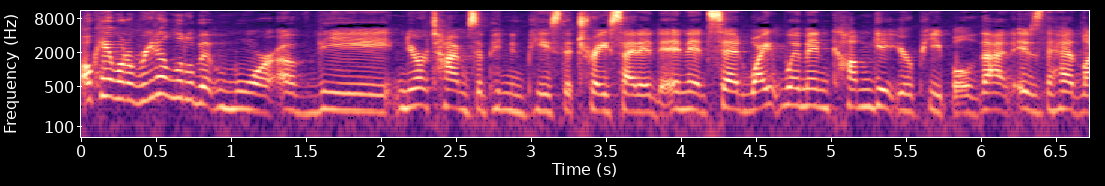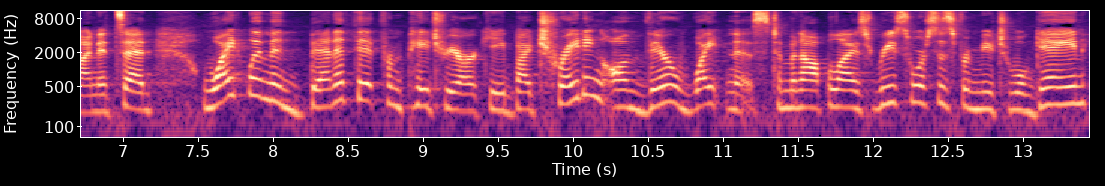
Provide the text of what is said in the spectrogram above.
Okay, I want to read a little bit more of the New York Times opinion piece that Trey cited, and it said, White women come get your people. That is the headline. It said, White women benefit from patriarchy by trading on their whiteness to monopolize resources for mutual gain.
